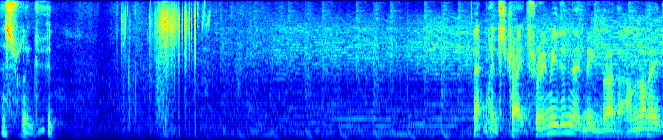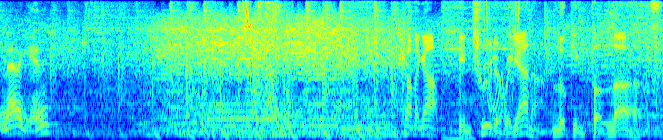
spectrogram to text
That's really good. That went straight through me, didn't it, big brother? I'm not eating that again. Coming up, intruder Rhianna looking for love.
